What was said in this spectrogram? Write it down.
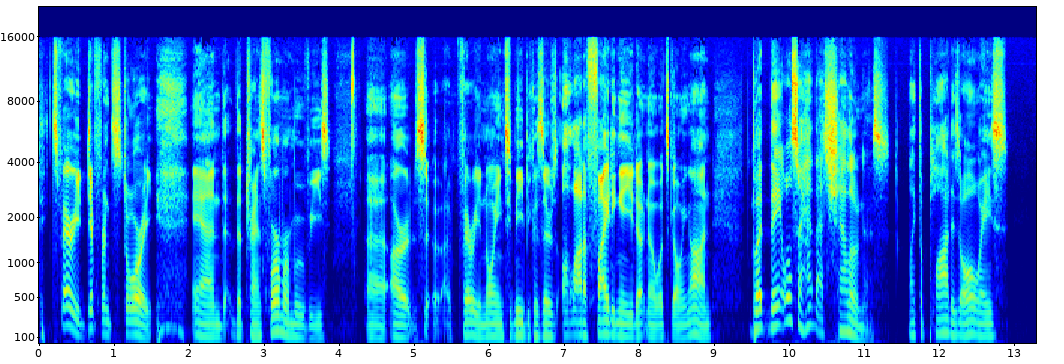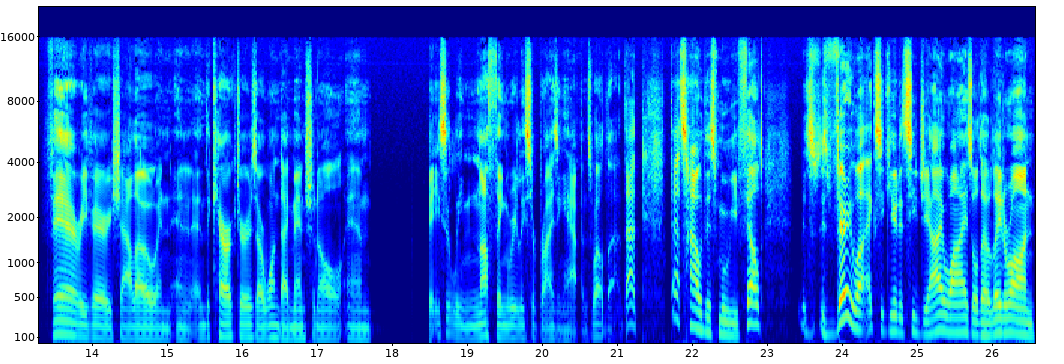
it's very different story, and the Transformer movies uh, are so, uh, very annoying to me because there's a lot of fighting and you don't know what's going on. But they also had that shallowness. Like the plot is always very, very shallow, and and, and the characters are one dimensional, and basically nothing really surprising happens. Well, that, that that's how this movie felt. It's, it's very well executed CGI wise, although later on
